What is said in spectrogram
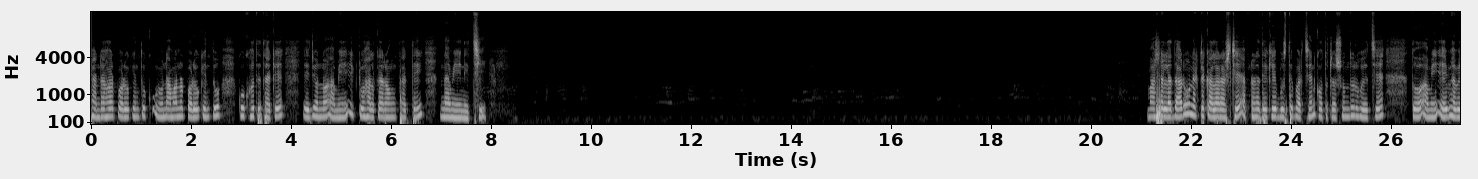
ঠান্ডা হওয়ার পরেও কিন্তু, নামানোর পরেও কিন্তু কুক হতে থাকে। এই জন্য আমি একটু হালকা রং থাকতেই নামিয়ে নিচ্ছি। মাশাল্লাহ দারুণ একটা কালার আসছে। আপনারা দেখে বুঝতে পারছেন কতটা সুন্দর হয়েছে। তো আমি এইভাবে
